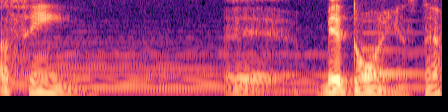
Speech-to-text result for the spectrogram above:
assim é, medonhas, né?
